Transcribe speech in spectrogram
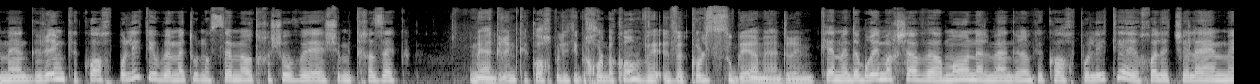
מהגרים ככוח פוליטי הוא באמת הוא נושא מאוד חשוב אה, שמתחזק. מהגרים ככוח פוליטי בכל מקום ו- וכל סוגי המהגרים. כן, מדברים עכשיו המון על מהגרים ככוח פוליטי. היכולת שלהם אה,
